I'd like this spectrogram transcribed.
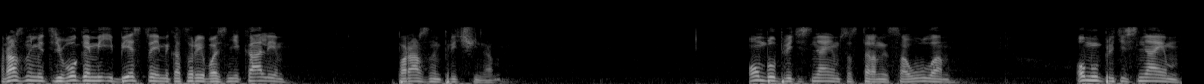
разными тревогами и бедствиями, которые возникали по разным причинам. Он был притесняем со стороны Саула, он был притесняем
